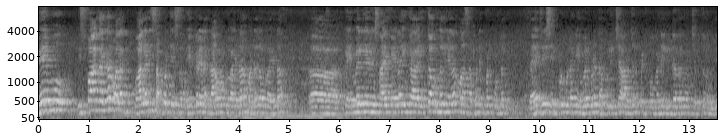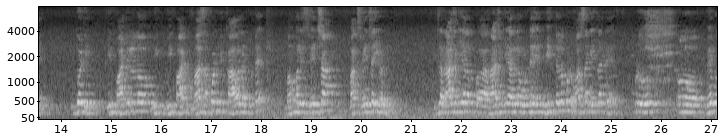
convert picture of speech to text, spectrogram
మేము నిస్వార్థంగా వాళ్ళ వాళ్ళని సపోర్ట్ చేస్తాం. ఎక్కడైనా గ్రామంలో అయినా మండలంలో అయినా ఒక ఎమ్మెల్యే స్థాయికైనా ఇంకా ఇంకా ముందరికైనా మా సపోర్ట్ ఎప్పటికి ఉండదు. దయచేసి ఎప్పుడు కూడా ఎవరు కూడా డబ్బులు ఇచ్చే ఆలోచన పెట్టుకోకండి. లీడర్లకు మేము చెప్తున్నాం ఇంకోటి మీ పార్టీలలో మీ మీ పార్టీ మా సపోర్ట్ మీకు కావాలనుకుంటే మమ్మల్ని స్వేచ్ఛ మాకు స్వేచ్ఛ ఇవ్వండి. ఇట్లా రాజకీయాల రాజకీయాల్లో ఉండే మీకు తెలియకుండా వాస్తవంగా ఎట్లా అంటే ఇప్పుడు మేము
